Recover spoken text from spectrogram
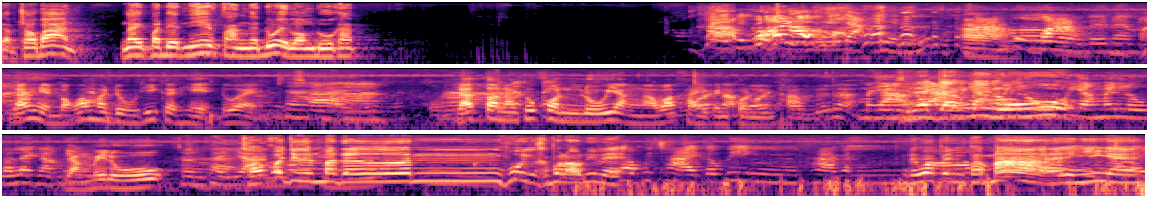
กับชาวบ้าน ในประเด็นนี้ให้ฟังกันด้วยลองดูครับใครเป็นคนทำเนี่ยอยากเห็นอ่า บ้านเลยนะมาแล้วเห็นบอกว่ามาดูที่เกิดเหตุด้วย ใช่ แล้วตอนนั้นทุกคนรู้ยังอะว่าใครเป็นคนทำทีแรกยังไม่รู้ ยังไม่รู้ยังไม่รู้ จนพยานเขาก็ยืนมาเดิน พูดกับพวกเรานี่แหละก็ผู้ชายก็วิ่งพากัน นึกว่าเป็นพม่าอะไรอย่างงี้ไงอะร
